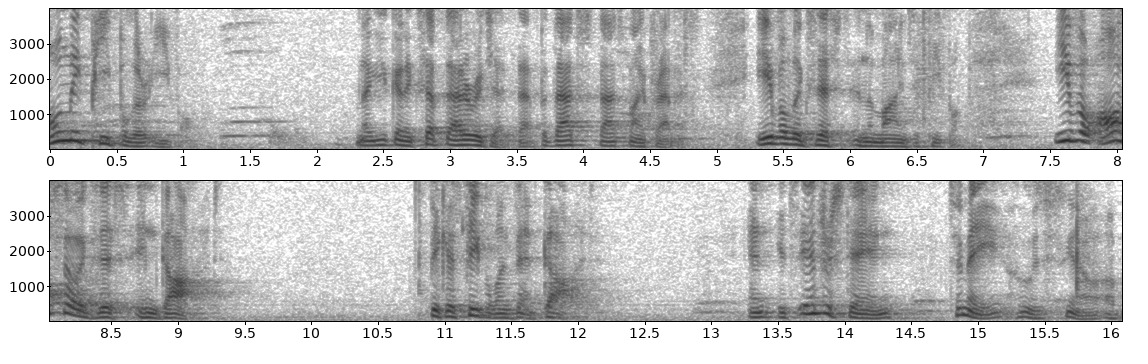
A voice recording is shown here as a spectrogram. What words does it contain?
Only people are evil. Now you can accept that or reject that, but that's, that's my premise. Evil exists in the minds of people. Evil also exists in God because people invent God. And it's interesting to me, who's, you know, a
